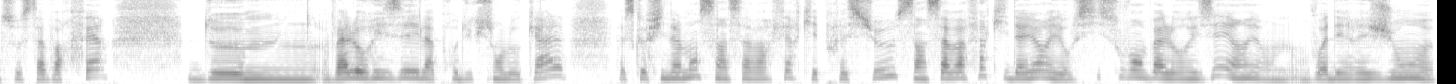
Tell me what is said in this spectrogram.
ce savoir-faire, de hum, valoriser la production locale, parce que finalement c'est un savoir-faire qui est précieux. C'est un savoir-faire qui d'ailleurs est aussi souvent valorisé. Hein, on, voit des régions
